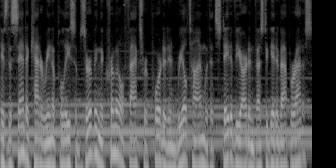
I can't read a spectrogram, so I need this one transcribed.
is the Santa Catarina police observing the criminal facts reported in real time with its state of the art investigative apparatus?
